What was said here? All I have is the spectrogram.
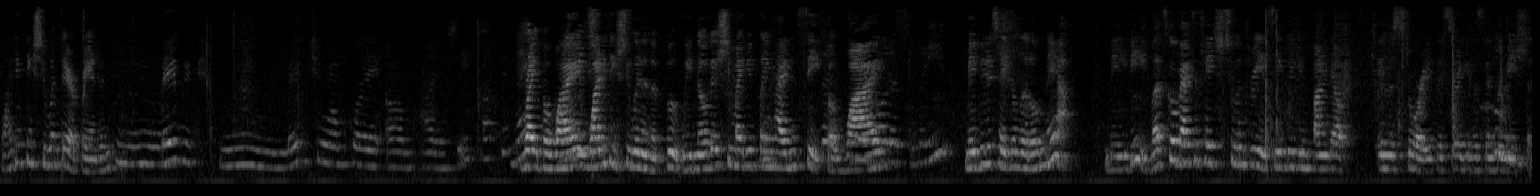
Why do you think she went there, Brandon? Mm, Maybe, mm, maybe she want to play um hide and seek. I think. Maybe- Right, but why maybe why do you think she went in the boot? We know that she might be playing hide and seek, but why? go to sleep? Maybe to take a little nap. Maybe. Let's go back to page two and three and see if we can find out in the story. if The story gives us information.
